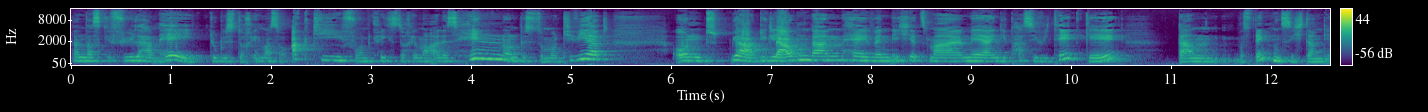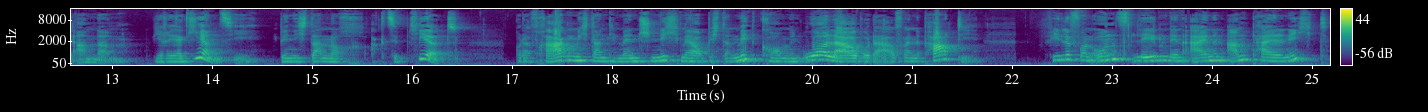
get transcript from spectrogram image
dann das Gefühl haben, hey, du bist doch immer so aktiv und kriegst doch immer alles hin und bist so motiviert. Und ja, die glauben dann, hey, wenn ich jetzt mal mehr in die Passivität gehe, dann, was denken sich dann die anderen? Wie reagieren sie? Bin ich dann noch akzeptiert? Oder fragen mich dann die Menschen nicht mehr, ob ich dann mitkomme in Urlaub oder auf eine Party? Viele von uns leben den einen Anteil nicht,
